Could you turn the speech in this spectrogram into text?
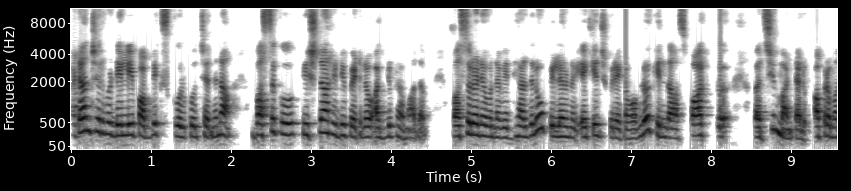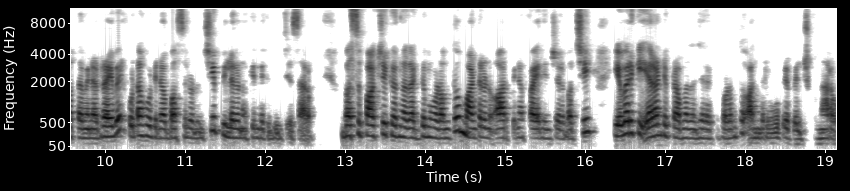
పటాన్చెరువు ఢిల్లీ పబ్లిక్ స్కూల్కు చెందిన బస్సుకు కృష్ణారెడ్డిపేటలో అగ్ని ప్రమాదం. బస్సులోనే ఉన్న విద్యార్థులు పిల్లలను ఎక్కించుకునే క్రమంలో కింద స్పార్క్ వచ్చి మంటలు. అప్రమత్తమైన డ్రైవర్ హుటాహుటిన బస్సుల నుంచి పిల్లలను కిందకి దించేశారు. బస్సు పాక్షికంగా దగ్ధమవడంతో మంటలను ఆర్పిన ఫైర్ ఇంజన్ వచ్చి ఎవరికి ఎలాంటి ప్రమాదం జరగకపోవడంతో అందరూ ఊపిరి పీల్చుకున్నారు.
